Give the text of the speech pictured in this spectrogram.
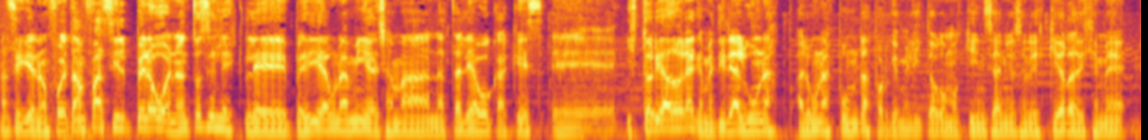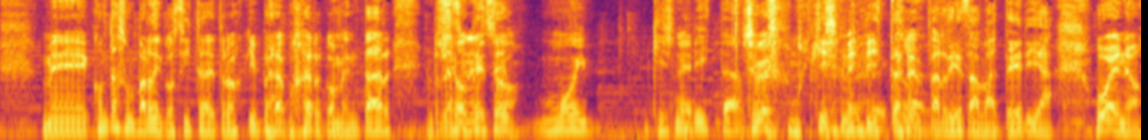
así que no fue tan fácil. Pero bueno, entonces le, le pedí a una amiga que se llama Natalia Boca, que es eh, historiadora, que me tire algunas, algunas puntas porque militó como 15 años en la izquierda. Dije, ¿me, me contás un par de cositas de Trotsky para poder comentar en Yo relación a que eso? soy muy kirchnerista. Yo que soy muy kirchnerista, Claro. perdí esa materia. Bueno,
